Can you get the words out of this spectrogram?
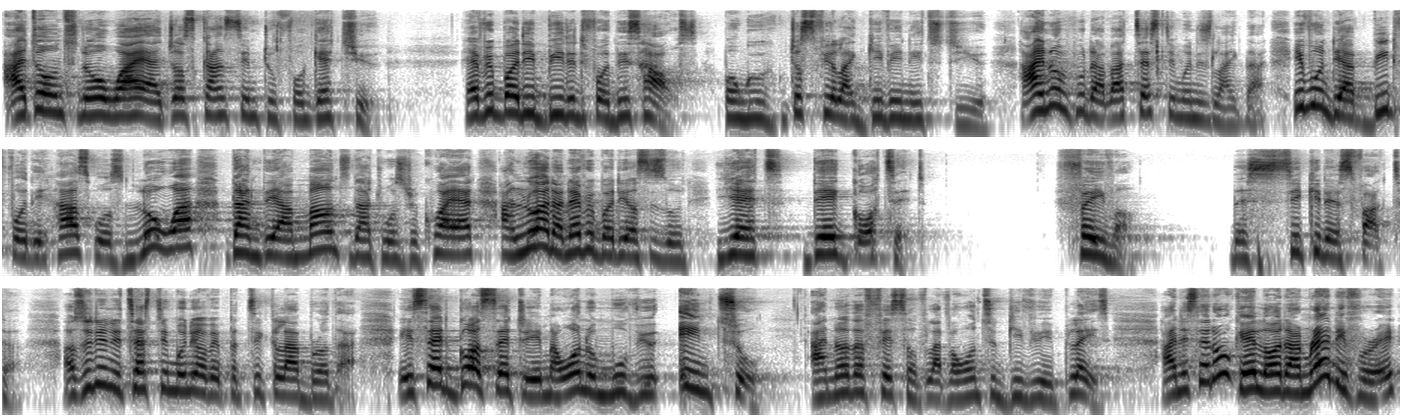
I don't know why I just can't seem to forget you. Everybody bidded for this house, but we just feel like giving it to you. I know people that have had testimonies like that. Even their bid for the house was lower than the amount that was required and lower than everybody else's own, yet they got it. Favor, the stickiness factor. I was reading the testimony of a particular brother. He said, God said to him, I want to move you into another phase of life. I want to give you a place. And he said, Okay, Lord, I'm ready for it.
